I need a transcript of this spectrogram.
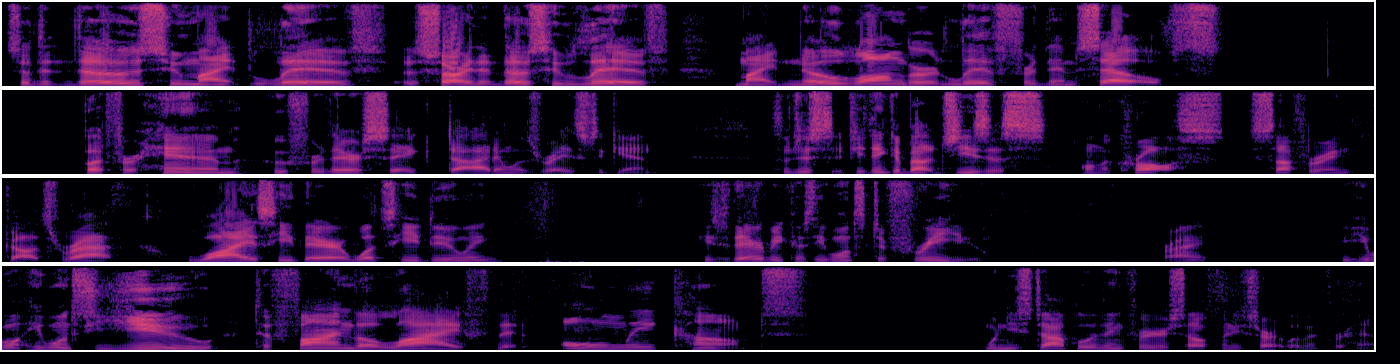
So that those who might live, sorry, that those who live might no longer live for themselves, but for him who for their sake died and was raised again. So just if you think about Jesus on the cross, suffering God's wrath, why is he there? What's he doing? He's there because he wants to free you, right? He, want, he wants you to find the life that only comes when you stop living for yourself and you start living for Him.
